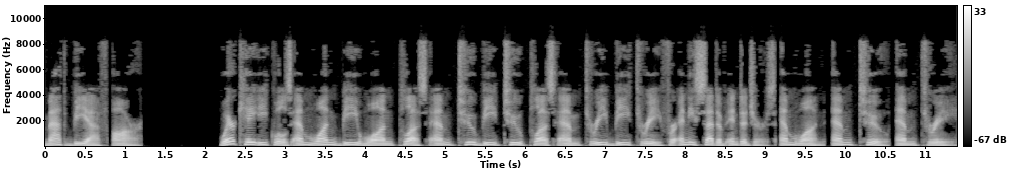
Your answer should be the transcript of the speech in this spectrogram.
math bf r. Where k equals m1 b1 plus m2 b2 plus m3 b3 for any set of integers m1 m2 m3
